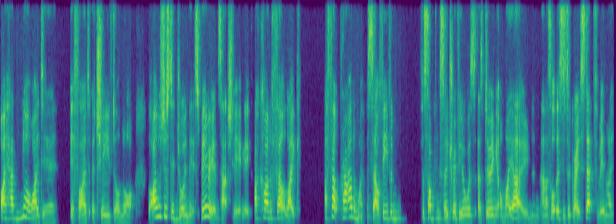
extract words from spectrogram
I had no idea if I'd achieved or not. But I was just enjoying the experience. Actually, I kind of felt like I felt proud of myself, even for something so trivial as, as doing it on my own. And, and I thought this is a great step for me, and I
